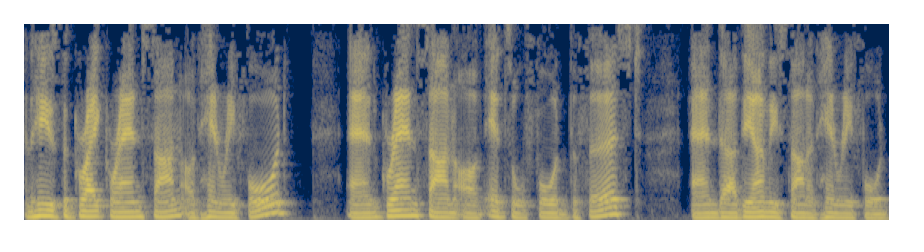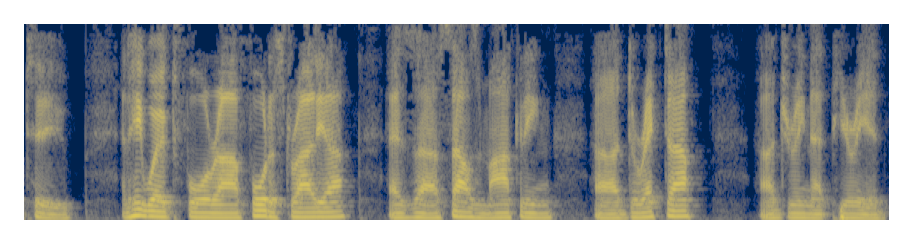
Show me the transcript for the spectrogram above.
and he is the great-grandson of Henry Ford and grandson of Edsel Ford I and uh, the only son of Henry Ford II. And he worked for uh, Ford Australia as sales and marketing uh, director uh, during that period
